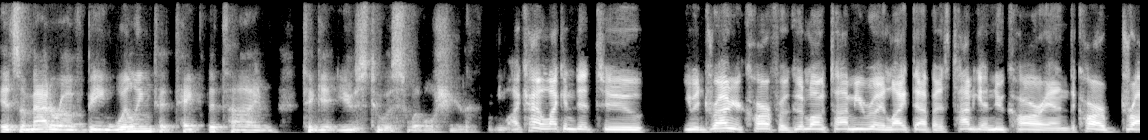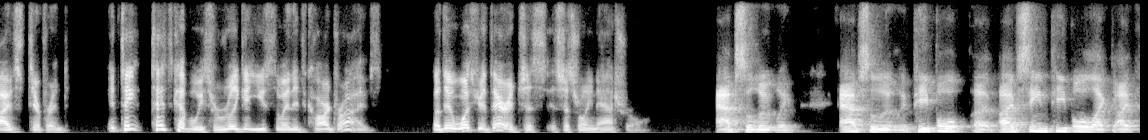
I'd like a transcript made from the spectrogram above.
It's a matter of being willing to take the time to get used to a swivel shear. I kind of likened it to you've been driving your car for a good long time. You really like that, but it's time to get a new car, and the car drives different. It take, takes a couple weeks to really get used to the way the car drives, but then once you're there, it just it's just really natural. Absolutely. Absolutely. People, uh, I've seen people like I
